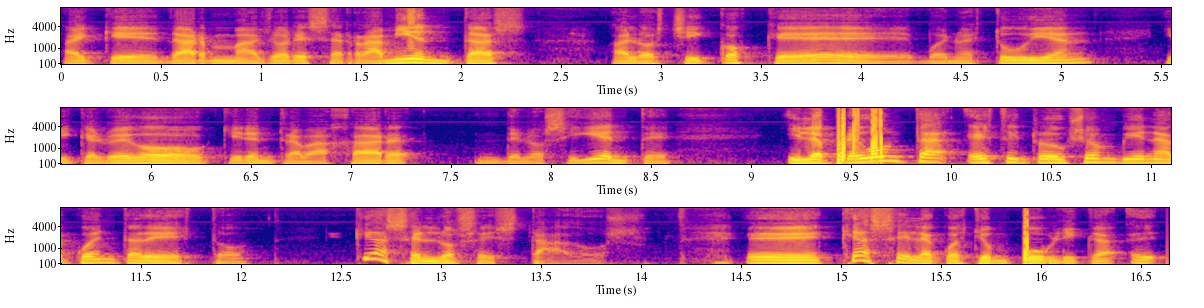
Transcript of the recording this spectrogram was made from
hay que dar mayores herramientas a los chicos que, bueno, estudian y que luego quieren trabajar de lo siguiente. Y la pregunta, esta introducción viene a cuenta de esto. ¿Qué hacen los estados? Eh, ¿Qué hace la cuestión pública? Eh,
